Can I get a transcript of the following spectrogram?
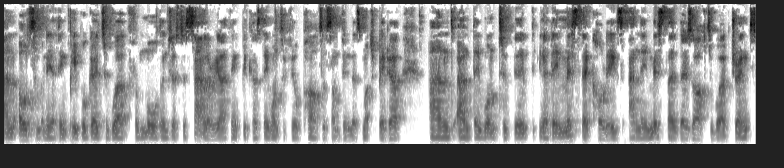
and ultimately, I think people go to work for more than just a salary. I think because they want to feel part of something that's much bigger, and and they want to, they, you know, they miss their colleagues and they miss their, those after work drinks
